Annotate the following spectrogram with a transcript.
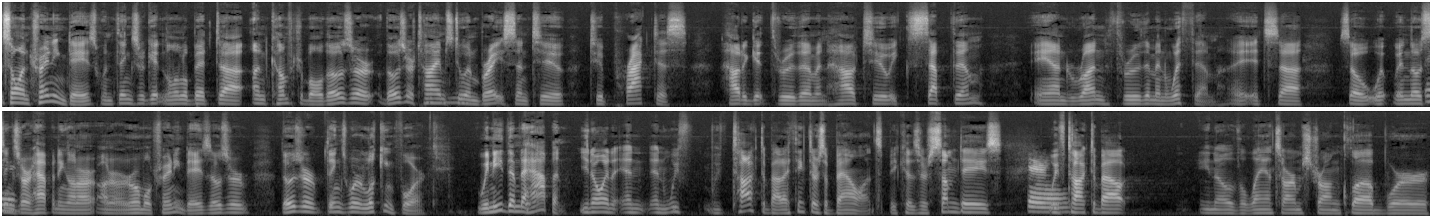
so on training days, when things are getting a little bit uh, uncomfortable, those are those are times Mm-hmm. to embrace and to to practice how to get through them and how to accept them and run through them and with them. It's uh, so w- when those things are happening on our on our normal training days, those are those are things we're looking for. We need them to happen. You know, and, and, and we've we've talked about. I think there's a balance because there's some days There we've talked about. You know, the Lance Armstrong Club where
